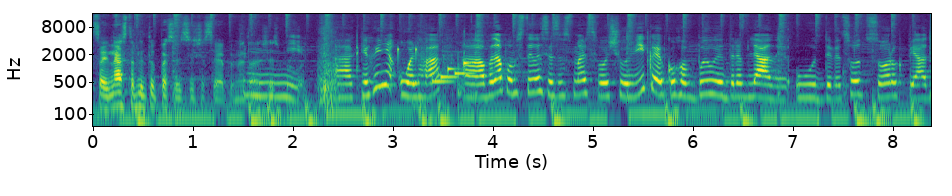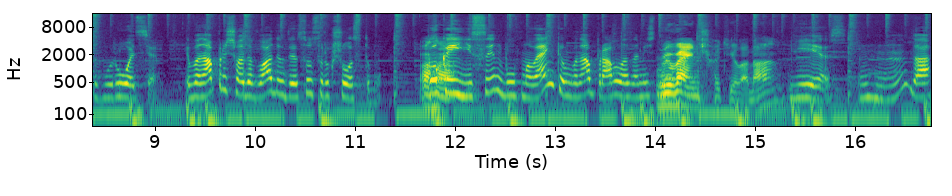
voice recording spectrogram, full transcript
цей Нестор Літописець ці часи, я пам'ятаю. щось. Ні. А, Княгиня Ольга, а, вона помстилася за смерть свого чоловіка, якого вбили древляни у 945 році. І вона прийшла до влади у 946-му. Ага. Поки її син був маленьким, вона правила замість нього. Revenge хотіла, да? Yes. Угу, да.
